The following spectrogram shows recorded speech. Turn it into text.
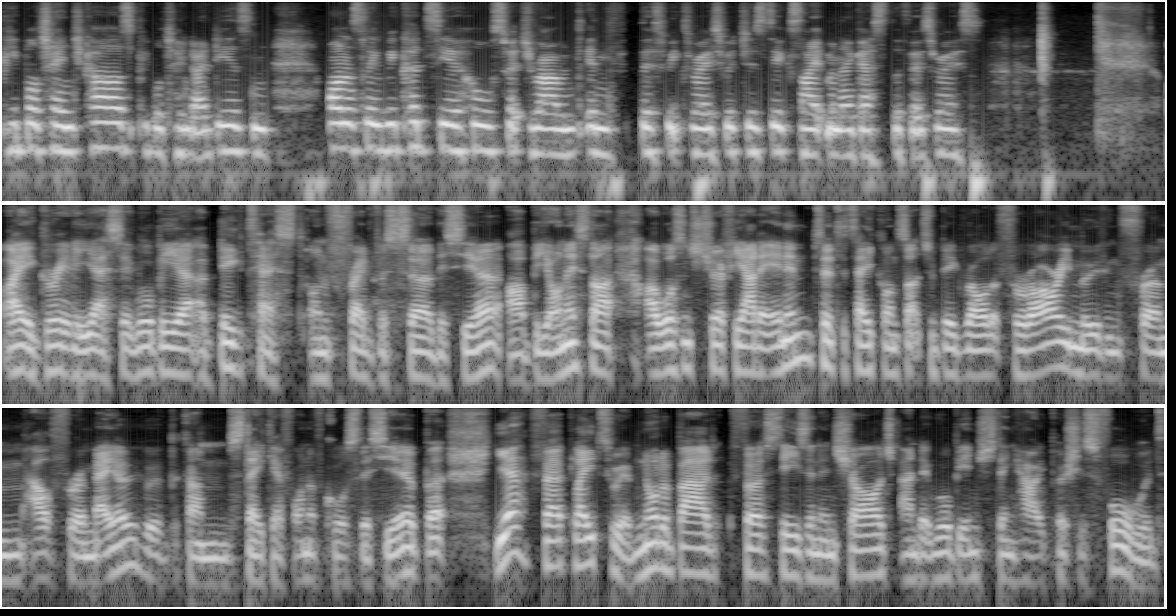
people change cars, people change ideas, and honestly, we could see a whole switch around in this week's race, which is the excitement, I guess, the first race. I agree. Yes, it will be a, a, big test on Fred Vasseur this year. I'll be honest. I, I wasn't sure if he had it in him to, to take on such a big role at Ferrari, moving from Alfa Romeo, who have become stake F1, of course, this year. But yeah, fair play to him. Not a bad first season in charge, and it will be interesting how he pushes forward.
